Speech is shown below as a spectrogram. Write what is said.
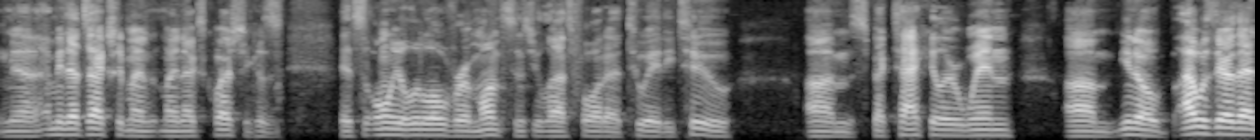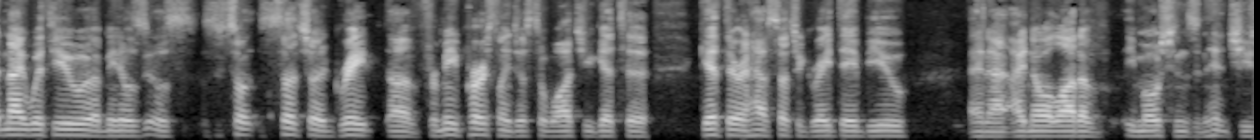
Yeah, I mean that's actually my my next question because it's only a little over a month since you last fought at 282. Um, spectacular win. Um, you know, I was there that night with you. I mean, it was it was so, such a great uh, for me personally just to watch you get to get there and have such a great debut. And I, I know a lot of emotions and hit you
